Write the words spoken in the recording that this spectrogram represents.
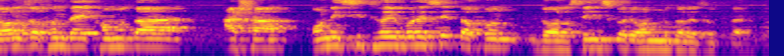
দল যখন দেয়, ক্ষমতা আসা অনিশ্চিত হয়ে পড়েছে, তখন দল চেঞ্জ করে অন্য দলে যোগদান করে।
